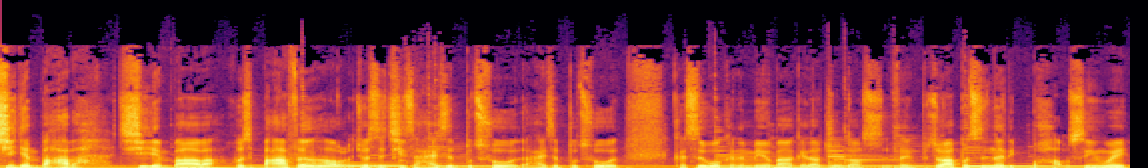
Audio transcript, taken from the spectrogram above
七点八吧，七点八吧，或是八分好了，就是其实还是不错的，还是不错的。可是我可能没有办法给到九到十分，主要不是那里不好，是因为，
